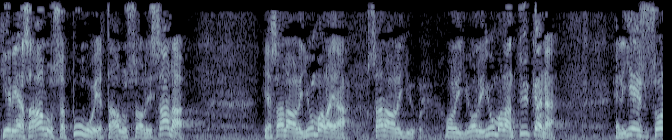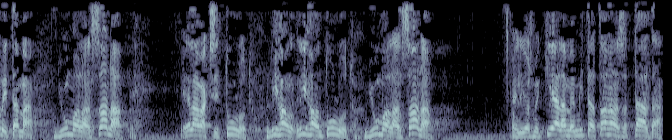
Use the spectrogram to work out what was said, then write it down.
kirjansa alussa puhui, että alussa oli sana, ja sana oli Jumala, ja sana oli oli, oli Jumalan tykönä. Eli Jeesus oli tämä Jumalan sana, eläväksi tullut, lihan, lihan tullut Jumalan sana. Eli jos me kiellämme mitä tahansa täältä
